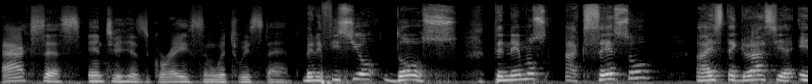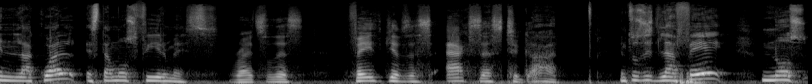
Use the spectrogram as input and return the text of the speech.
access into his grace in which we stand. Beneficio 2. Tenemos acceso a esta gracia en la cual estamos firmes. Right? So this faith gives us access to God. Entonces la fe nos,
